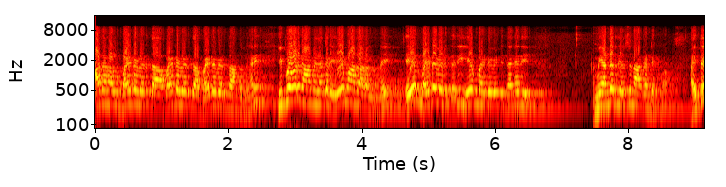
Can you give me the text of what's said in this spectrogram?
ఆధారాలు బయట పెడతా బయట పెడతా బయట పెడతా అంటుంది. కానీ ఇప్పటివరకు ఆమె దగ్గర ఏం ఆధారాలు ఉన్నాయి ఏం బయట పెడుతుంది ఏం బయట పెట్టింది అనేది మీ అందరికి తెలుసు నాకంటే ఎక్కువ. అయితే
